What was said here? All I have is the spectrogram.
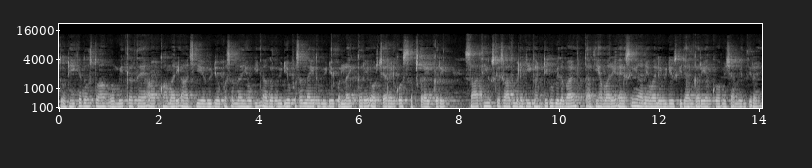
तो ठीक है दोस्तों, हम उम्मीद करते हैं आपको हमारी आज की ये वीडियो पसंद आई होगी। अगर वीडियो पसंद आई तो वीडियो को लाइक करें और चैनल को सब्सक्राइब करें। साथ ही उसके साथ में लगी घंटी को भी दबाएँ, ताकि हमारे ऐसे ही आने वाले वीडियोस की जानकारी आपको हमेशा मिलती रहे।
